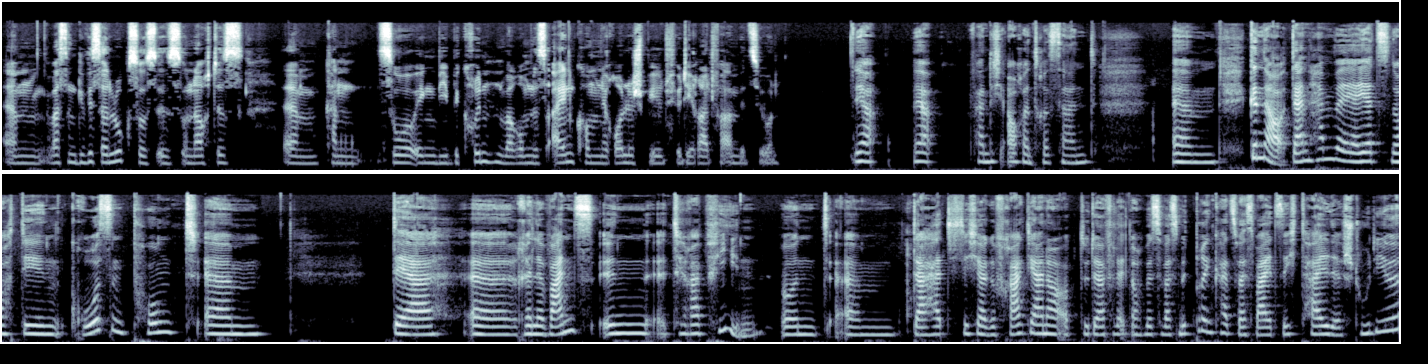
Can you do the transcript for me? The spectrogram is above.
ähm, was ein gewisser Luxus ist. Und auch das ähm, kann so irgendwie begründen, warum das Einkommen eine Rolle spielt für die Radfahrambition. Ja, ja, fand ich auch interessant. Ähm, genau, dann haben wir ja jetzt noch den großen Punkt ähm, der äh, Relevanz in äh, Therapien. Und ähm, da hatte ich dich ja gefragt, Jana, ob du da vielleicht noch ein bisschen was mitbringen kannst, weil es war jetzt nicht Teil der Studie.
